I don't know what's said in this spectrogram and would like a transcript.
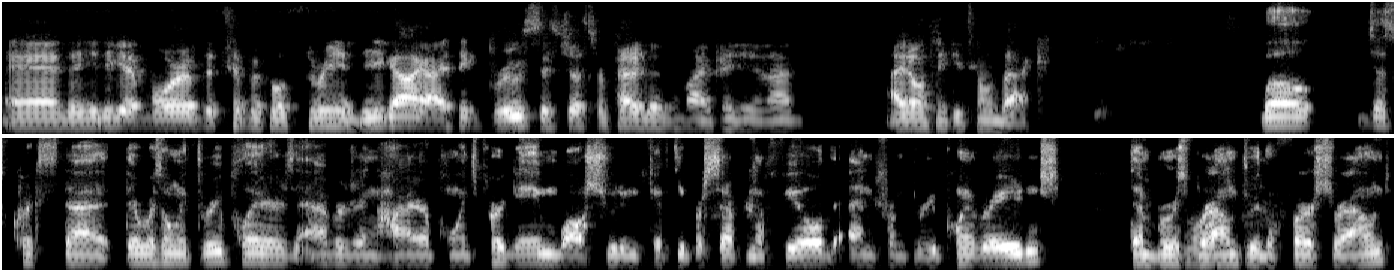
and they need to get more of the typical three and D guy. I think Bruce is just repetitive, in my opinion, and I'm I don't think he's coming back. Well, just quick stat: there was only three players averaging higher points per game while shooting fifty percent from the field and from three point range than Bruce. Brown through the first round.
